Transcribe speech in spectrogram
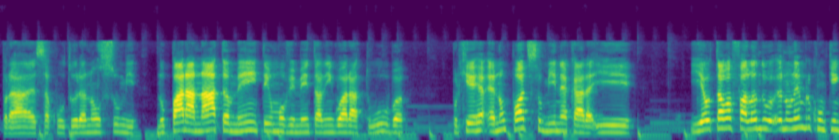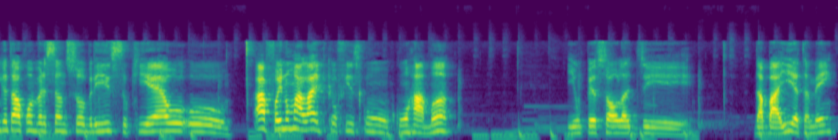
Pra essa cultura não sumir. No Paraná também tem um movimento ali em Guaratuba. Porque é, não pode sumir, né, cara? E, e eu tava falando, eu não lembro com quem que eu tava conversando sobre isso, que é o. o... Ah, foi numa live que eu fiz com, com o Raman e um pessoal lá de. da Bahia também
